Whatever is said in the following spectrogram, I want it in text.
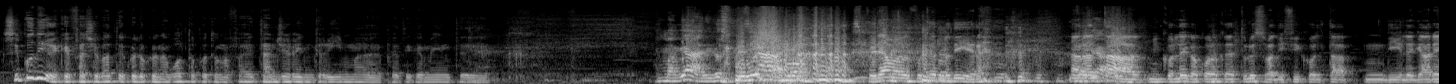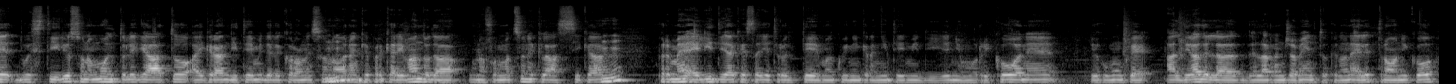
Si può dire che facevate quello che una volta potevano fare Tangerine Dream, eh, praticamente. Magari lo speriamo. Speriamo di poterlo dire. No, in realtà mi collego a quello che ha detto lui sulla difficoltà di legare due stili. Io sono molto legato ai grandi temi delle colonne sonore, Mhm. anche perché arrivando da una formazione classica, Mhm. per me è l'idea che sta dietro il tema, quindi i grandi temi di Ennio Morricone, e comunque al di là della- dell'arrangiamento che non è elettronico,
